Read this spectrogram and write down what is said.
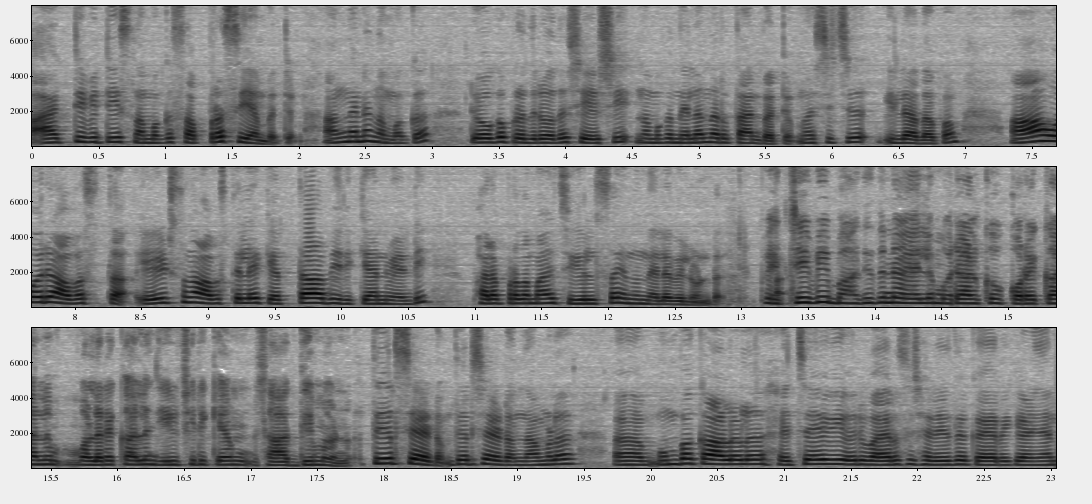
ആക്ടിവിറ്റീസ് നമുക്ക് സപ്രസ് ചെയ്യാൻ പറ്റും. അങ്ങനെ നമുക്ക് രോഗപ്രതിരോധ ശേഷി നമുക്ക് നിലനിർത്താൻ പറ്റും. നശിച്ച് ഇല്ലാതെ. അപ്പം ആ ഒരു അവസ്ഥ എയ്ഡ്സ് എന്ന അവസ്ഥയിലേക്ക് എത്താതിരിക്കാൻ വേണ്ടി ഫലപ്രദമായ ചികിത്സ ഇന്ന് നിലവിലുണ്ട്. എച്ച് ഐ വി ബാധിതനായാലും ഒരാൾക്ക് കുറെ കാലം വളരെ കാലം ജീവിച്ചിരിക്കാൻ സാധ്യമാണ്. തീർച്ചയായിട്ടും തീർച്ചയായിട്ടും. നമ്മൾ മുമ്പൊക്കെ ആളുകൾ എച്ച് ഐ വി ഒരു വൈറസ് ശരീരത്തിൽ കയറി കഴിഞ്ഞാൽ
